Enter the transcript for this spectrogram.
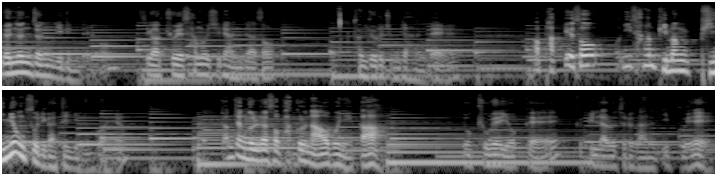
몇 년 전 일인데요. 제가 교회 사무실에 앉아서 설교를 준비하는데 아, 밖에서 이상한 비명, 비명 소리가 들리는 거예요. 깜짝 놀라서 밖으로 나와 보니까 요 교회 옆에 그 빌라로 들어가는 입구에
